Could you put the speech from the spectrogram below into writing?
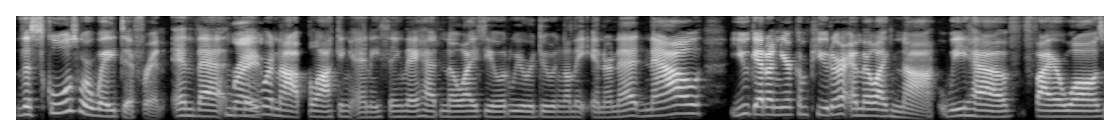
the schools were way different in that they were not blocking anything. They had no idea what we were doing on the internet. Now you get on your computer and they're like, nah, we have firewalls,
